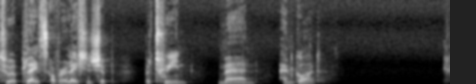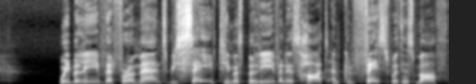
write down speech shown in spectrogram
to a place of relationship between man and God. We believe that for a man to be saved, he must believe in his heart and confess with his mouth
